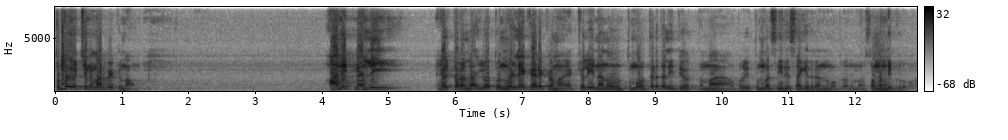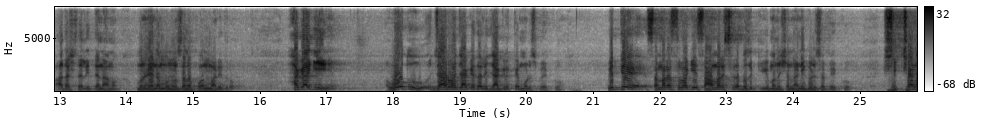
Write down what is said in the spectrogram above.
ತುಂಬ ಯೋಚನೆ ಮಾಡಬೇಕು ನಾವು. ಆ ನಿಟ್ಟಿನಲ್ಲಿ ಹೇಳ್ತಾರಲ್ಲ, ಇವತ್ತೊಂದು ಒಳ್ಳೆಯ ಕಾರ್ಯಕ್ರಮ. ಆ್ಯಕ್ಚುಲಿ ನಾನು ತುಂಬ ಒತ್ತಡದಲ್ಲಿ ಇದ್ದೆ ಇವತ್ತು. ನಮ್ಮ ಒಬ್ಬರು ತುಂಬ ಸೀರಿಯಸ್ ಆಗಿದ್ರು ನಮ್ಮ ಒಬ್ಬರು ನಮ್ಮ ಸಂಬಂಧಿಕರು. ಆದರ್ಶದಲ್ಲಿದ್ದೆ ನಾನು. ಮುರಳಿಯಣ್ಣ ನಮ್ಮ ಸಲ ಫೋನ್ ಮಾಡಿದರು. ಹಾಗಾಗಿ ಓದು ಜಾರುವ ಜಾಗದಲ್ಲಿ ಜಾಗೃತಿ ಮೂಡಿಸಬೇಕು. ವಿದ್ಯೆ ಸಮರಸವಾಗಿ ಸಾಮರಸ್ಯದ ಬದುಕಿಗೆ ಮನುಷ್ಯನ ಅಣಿಗೊಳಿಸಬೇಕು. ಶಿಕ್ಷಣ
